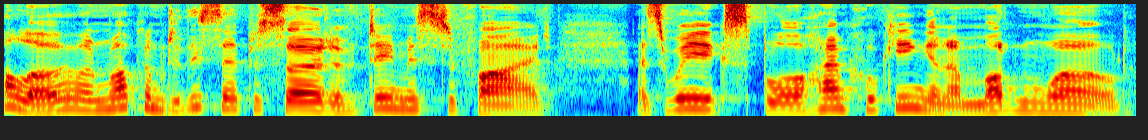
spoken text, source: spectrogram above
Hello, and welcome to this episode of Demystified as we explore home cooking in a modern world.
